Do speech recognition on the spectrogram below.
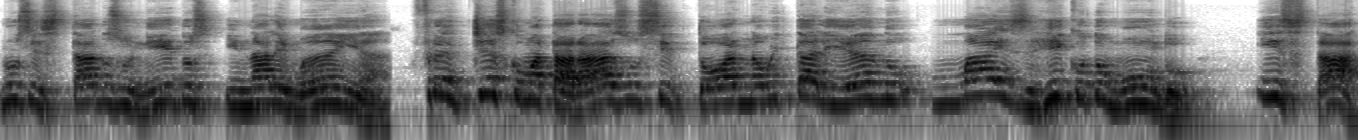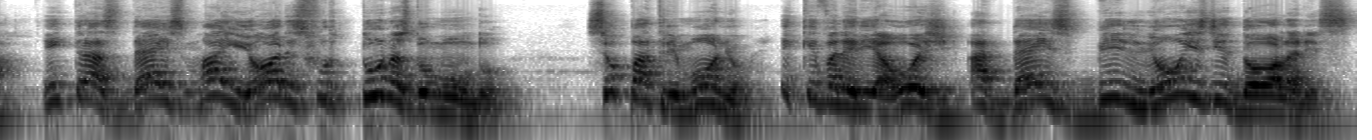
nos Estados Unidos e na Alemanha. Francesco Matarazzo se torna o italiano mais rico do mundo e está entre as 10 maiores fortunas do mundo. Seu patrimônio equivaleria hoje a 10 bilhões de dólares.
